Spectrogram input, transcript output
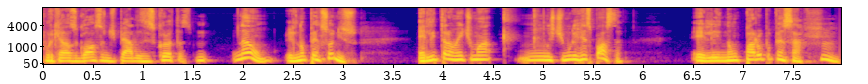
porque elas gostam de piadas escrotas? Não, ele não pensou nisso. É literalmente uma, um estímulo e resposta. Ele não parou pra pensar, hum,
